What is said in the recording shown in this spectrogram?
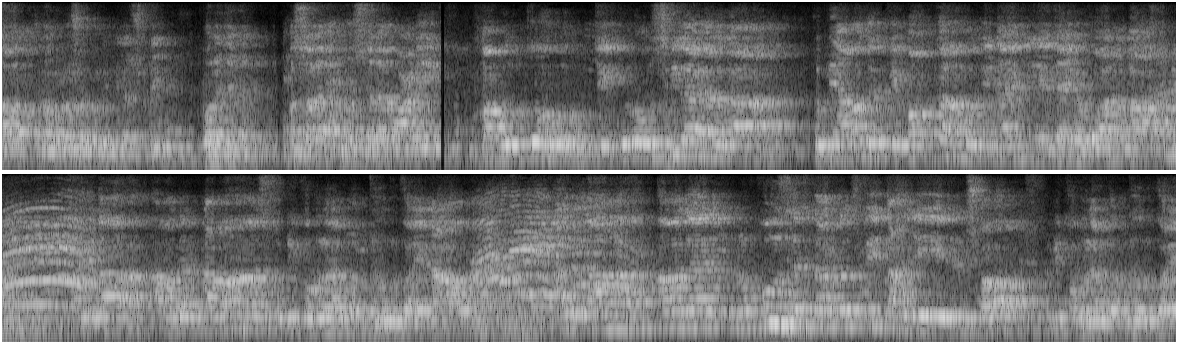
দাওয়াত করা হলো সকলে মিলাদ শরীফ পড়ে যাবেন। আসসালামু আসসালামু আলাইকুম। মাবুদ গো যে আল্লাহ, তুমি আমাদেরকে মক্কা মদিনায় নিয়ে ও আল্লাহ। আল্লাহ, আমাদের নামাজ তুমি কবুল আর মঞ্জুর করে নাও। আল্লাহ, আমাদের রুকু, সেজদা তাহলিল সব তুমি কবুল আর মঞ্জুর করে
